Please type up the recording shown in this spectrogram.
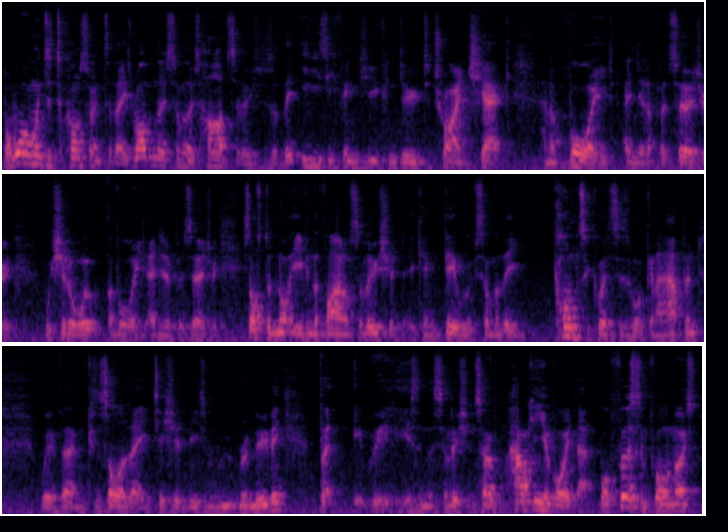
But what I wanted to concentrate today is rather than those, some of those hard solutions of the easy things you can do to try and check and avoid ending up at surgery, we should all avoid ending up at surgery. It's often not even the final solution. It can deal with some of the consequences of going to happen with um, consolidated tissue that needs removing, but it really isn't the solution. So how can you avoid that? Well, first and foremost,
